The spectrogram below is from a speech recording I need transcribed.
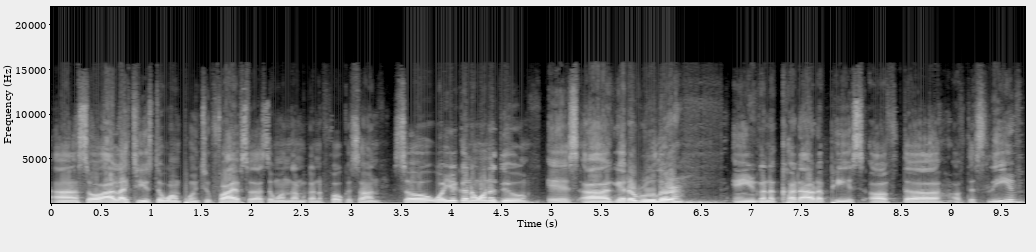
Uh, so I like to use the 1.25, so that's the one that I'm going to focus on. So what you're going to want to do is uh, get a ruler, and you're going to cut out a piece of the of the sleeve,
